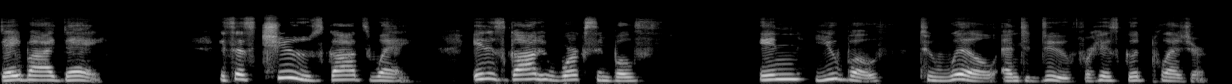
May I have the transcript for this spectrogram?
day by day. It says, choose God's way. It is God who works in both, in you both, to will and to do for his good pleasure.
